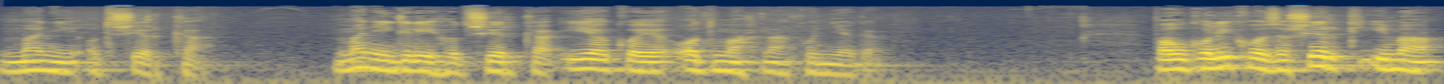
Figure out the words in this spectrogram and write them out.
manji od širka. Manji grijeh od širka, iako je odmah nakon njega. Pa ukoliko za širk ima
